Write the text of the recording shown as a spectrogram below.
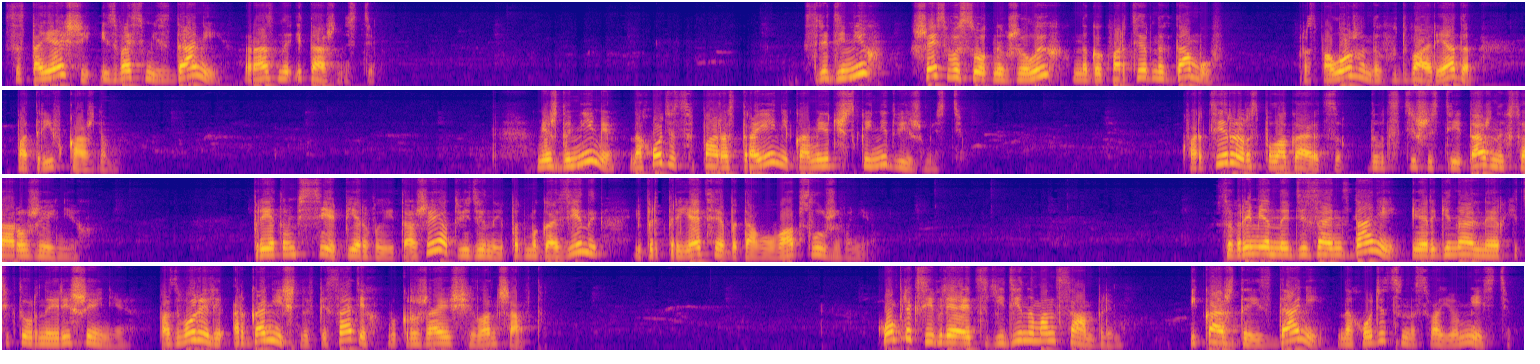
состоящий из восьми зданий разной этажности. Среди них шесть высотных жилых многоквартирных домов, расположенных в два ряда по три в каждом. Между ними находится пара строений коммерческой недвижимости. Квартиры располагаются в 26-этажных сооружениях, при этом все первые этажи отведены под магазины и предприятия бытового обслуживания. Современный дизайн зданий и оригинальные архитектурные решения позволили органично вписать их в окружающий ландшафт. Комплекс является единым ансамблем, и каждое из зданий находится на своем месте.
